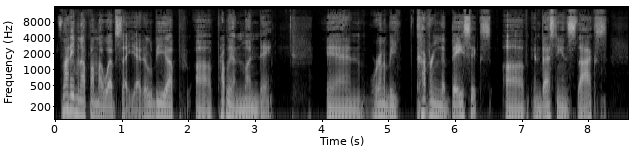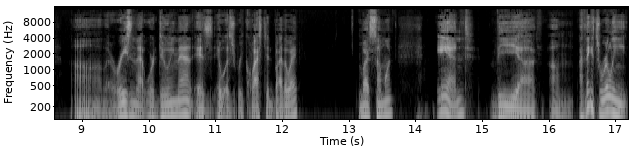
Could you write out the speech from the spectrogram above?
It's not even up on my website yet. It'll be up, uh, probably on Monday. And we're going to be covering the basics of investing in stocks. Uh, the reason that we're doing that is it was requested, by the way, by someone. And the, uh, um, I think it's really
